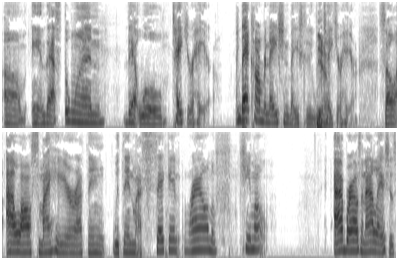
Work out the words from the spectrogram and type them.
um, and that's the one that will take your hair. That combination basically will Yeah. take your hair. So I lost my hair. I think within my second round of chemo, eyebrows and eyelashes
